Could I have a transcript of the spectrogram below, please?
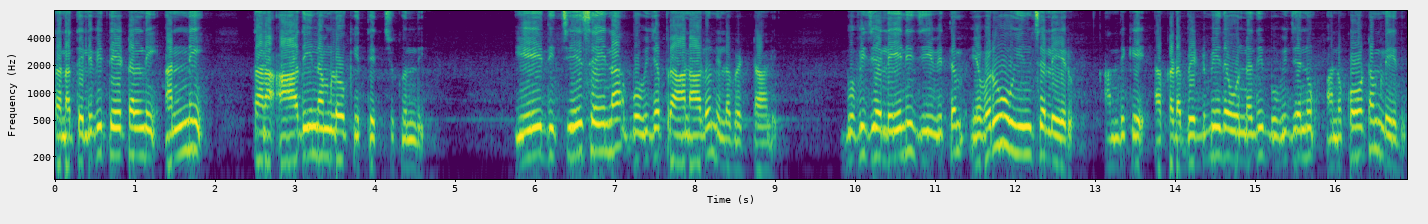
తన తెలివితేటల్ని అన్నీ తన ఆధీనంలోకి తెచ్చుకుంది. ఏది చేసైనా భువిజ ప్రాణాలు నిలబెట్టాలి. భువిజ లేని జీవితం ఎవరూ ఊహించలేరు. అందుకే అక్కడ బెడ్ మీద ఉన్నది భువిజను అనుకోవటం లేదు.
